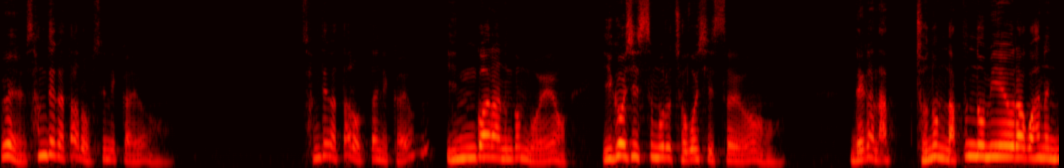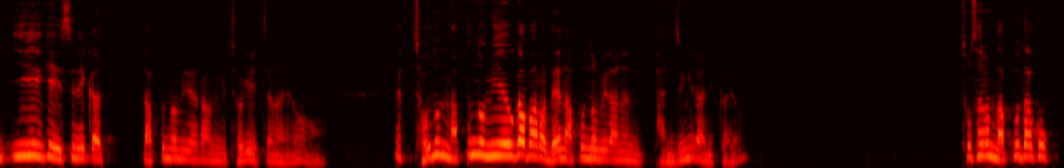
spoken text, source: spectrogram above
왜? 상대가 따로 없으니까요 상대가 따로 없다니까요? 인과라는 건 뭐예요? 이것이 있으므로 저것이 있어요. 내가 나, 저놈 나쁜 놈이에요 라고 하는 이게 있으니까 나쁜 놈이에요 라는 게 저게 있잖아요. 그러니까 저놈 나쁜 놈이에요가 바로 내 나쁜 놈이라는 반증이라니까요. 저 사람 나쁘다고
